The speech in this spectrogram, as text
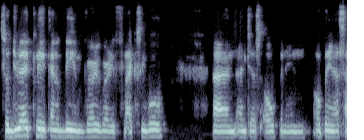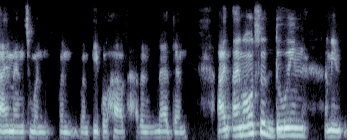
So directly, kind of being very very flexible, and and just opening opening assignments when when when people have haven't met them. I'm I'm also doing. I mean,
